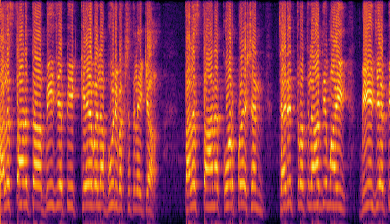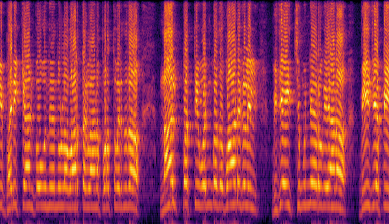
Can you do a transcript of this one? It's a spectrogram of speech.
തലസ്ഥാനത്ത് ബി ജെ പി കേവല ഭൂരിപക്ഷത്തിലേക്ക്. തലസ്ഥാന കോർപ്പറേഷൻ ചരിത്രത്തിൽ ആദ്യമായി ബി ജെ പി ഭരിക്കാൻ പോകുന്നു എന്നുള്ള വാർത്തകളാണ് പുറത്തു വരുന്നത്. നാൽപ്പത്തി ഒൻപത് വാർഡുകളിൽ വിജയിച്ച് മുന്നേറുകയാണ് B J P.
